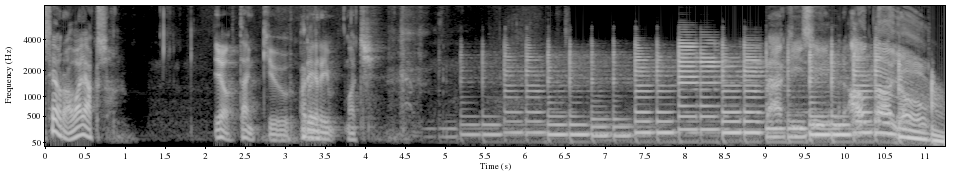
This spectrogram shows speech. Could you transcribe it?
seuraava jakso. Joo, thank you very much. Väkisin auttaa joo.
